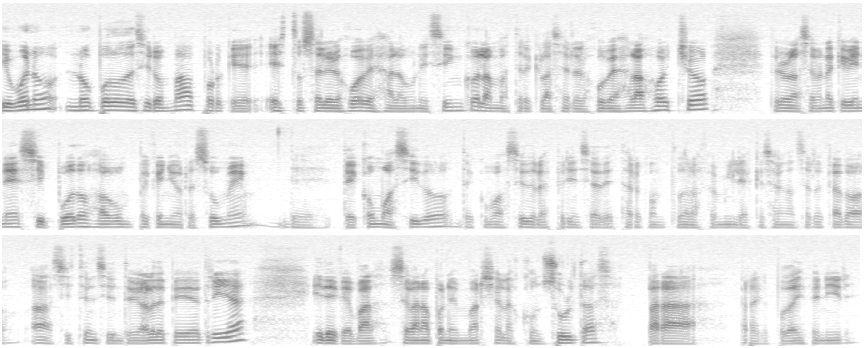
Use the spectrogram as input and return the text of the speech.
Y bueno, no puedo deciros más porque esto sale el jueves a las 1 y 5, la masterclass será el jueves a las 8, pero la semana que viene, si puedo, os hago un pequeño resumen de, cómo ha sido, de cómo ha sido la experiencia de estar con todas las familias que se han acercado a, asistencia integral de pediatría y de que se van a poner en marcha las consultas para, para que podáis venir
